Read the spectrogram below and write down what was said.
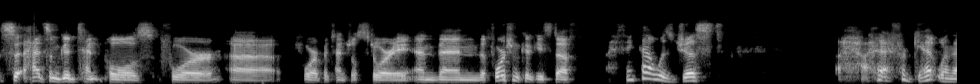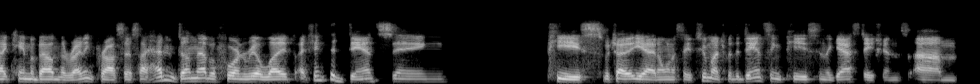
so had some good tent poles for uh, for a potential story, and then the fortune cookie stuff. I think that was just. I forget when that came about in the writing process. I hadn't done that before in real life. I think the dancing piece, which I yeah I don't want to say too much, but the dancing piece in the gas stations. Um,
